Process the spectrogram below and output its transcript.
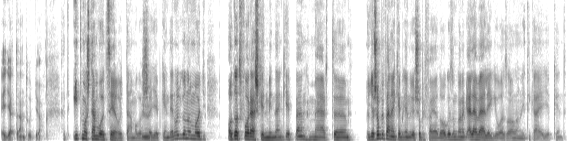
egyáltalán tudja? Hát itt most nem volt cél, hogy támogassa hmm. egyébként. Én úgy gondolom, hogy adatforrásként mindenképpen, mert Ugye a Shopify-nál egyébként ugye Shopify-jal dolgozunk, annak eleve elég jó az analitikája egyébként.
